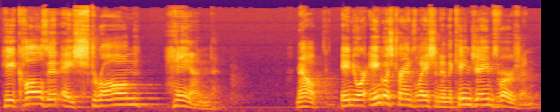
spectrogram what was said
He calls it a strong hand. Now, in your English translation, in the King James Version,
